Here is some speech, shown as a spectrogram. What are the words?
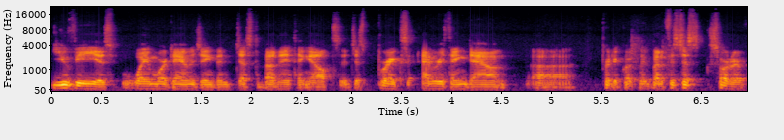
UV is way more damaging than just about anything else. It just breaks everything down uh, pretty quickly. But if it's just sort of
